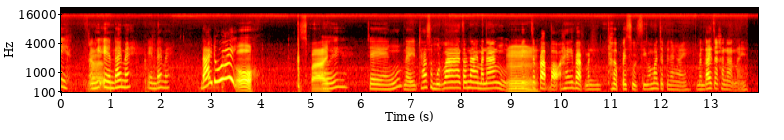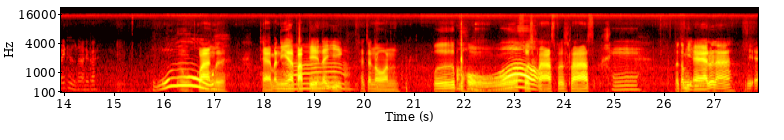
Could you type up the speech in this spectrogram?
ย อันนี้ใช่เอ็นได้ไหมเอ็นได้ไหม ได้ด้วย โอ้ สบาย เฮ้ย เจ๋ง ไหนถ้าสมมุติว่าเจ้านายมานั่งอืม พี่ปิ๊กจะปรับเบาะให้แบบมันเถิบไปสุดซิว่ามันจะเป็นยังไง มันได้จะขนาดไหน ไม่ถึงนะเดี๋ยวก่อนโอ้โอ้กว้างเลย แถมอันเนี้ยปรับเอนได้อีก ถ้าจะนอนปึ๊บ โอ้โอ้โหโห first class first class โอเคแล้วก็มีดีนะแอร์ด้วยนะ มีแอ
